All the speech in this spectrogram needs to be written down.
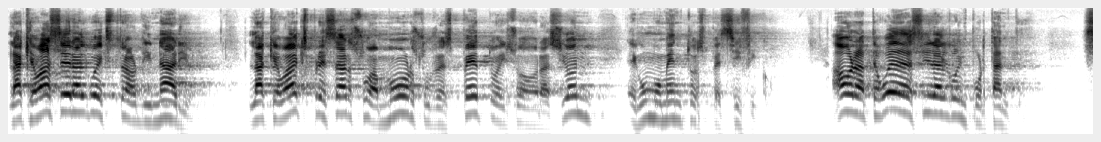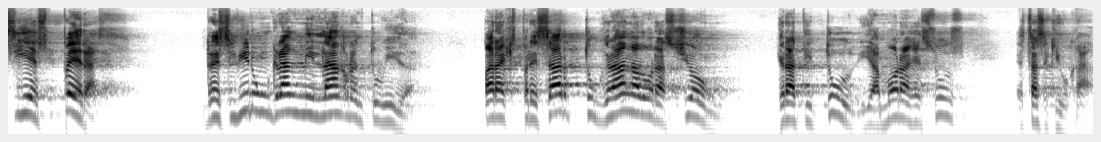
la que va a hacer algo extraordinario, la que va a expresar su amor, su respeto y su adoración en un momento específico. Ahora te voy a decir algo importante. Si esperas recibir un gran milagro en tu vida para expresar tu gran adoración, gratitud y amor a Jesús, estás equivocado.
